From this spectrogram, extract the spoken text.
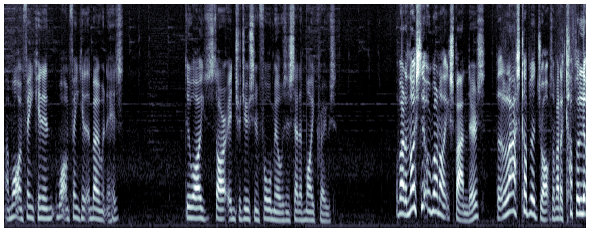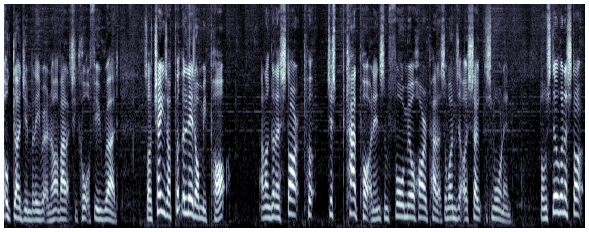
and what I'm thinking in what I'm thinking at the moment is, do I start introducing four mils instead of micros? I've had a nice little run on expanders, but the last couple of drops I've had a couple of little gudgeon, believe it or not. I've actually caught a few rudd. So I've changed, I've put the lid on my pot and I'm gonna start put just cad potting in some four mil hard pellets, the ones that I soaked this morning. But I'm still gonna start,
